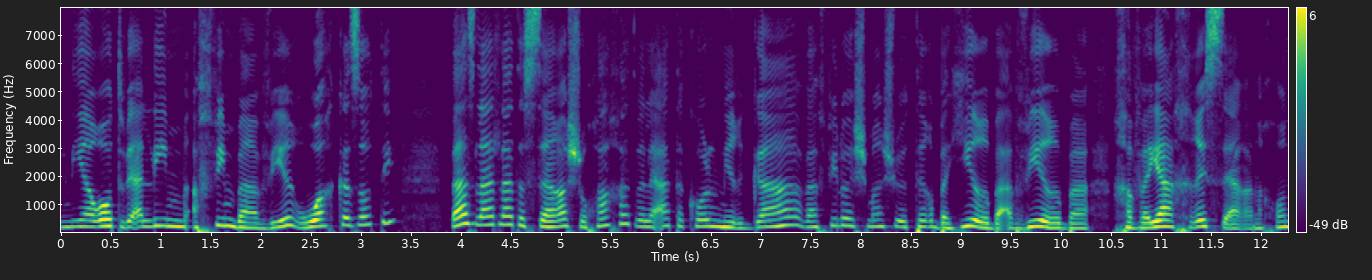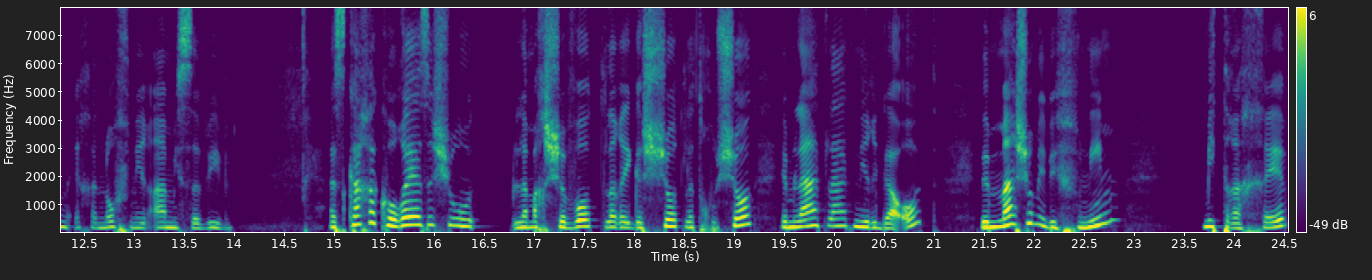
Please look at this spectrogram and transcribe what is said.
ניירות ועלים עפים באוויר, רוח כזאתי, ואז לאט לאט הסערה שוכחת ולאט הכל נרגע, ואפילו יש משהו יותר בהיר באוויר, בחוויה אחרי סערה, נכון? איך הנוף נראה מסביב. אז ככה קורה איזשהו, למחשבות, לרגשות, לתחושות, הן לאט לאט נרגעות, ומשהו מבפנים מתרחב.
